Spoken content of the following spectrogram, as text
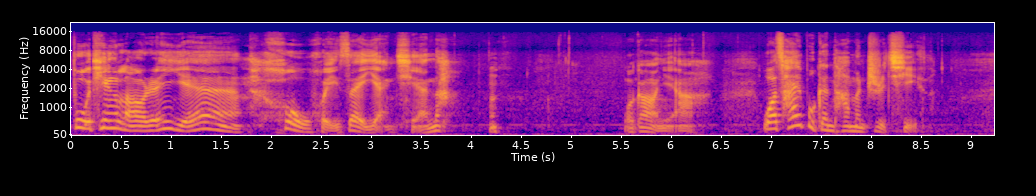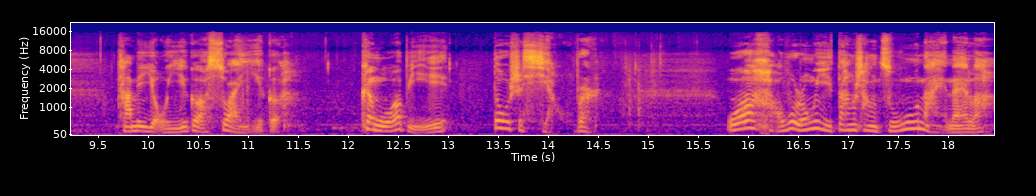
不听老人言，后悔在眼前呐。哼 我告诉你啊，我才不跟他们置气呢。他们有一个算一个，跟我比都是小辈儿。我好不容易当上祖奶奶了，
